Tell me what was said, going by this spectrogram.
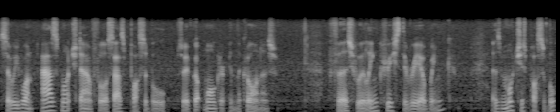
so we want as much downforce as possible so we've got more grip in the corners. First we'll increase the rear wing as much as possible,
